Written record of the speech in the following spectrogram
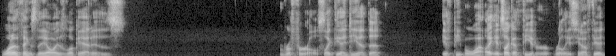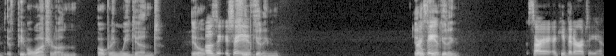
one of the things they always look at is referrals, like the idea that if people watch like it's like a theater release, you know, if the if people watch it on opening weekend, it'll Oh, so, keep getting it'll keep getting sorry, I keep interrupting you.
